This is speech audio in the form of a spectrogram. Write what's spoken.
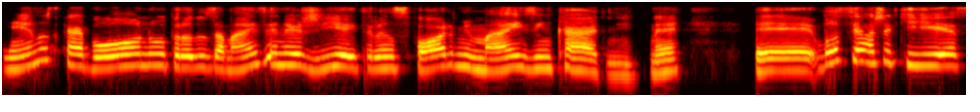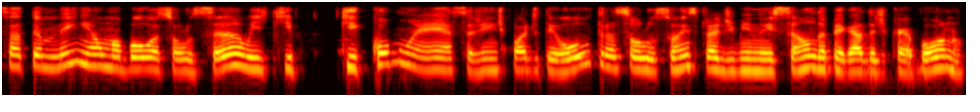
menos carbono, produza mais energia e transforme mais em carne, né? É, você acha que essa também é uma boa solução e que que, como essa, a gente pode ter outras soluções para diminuição da pegada de carbono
